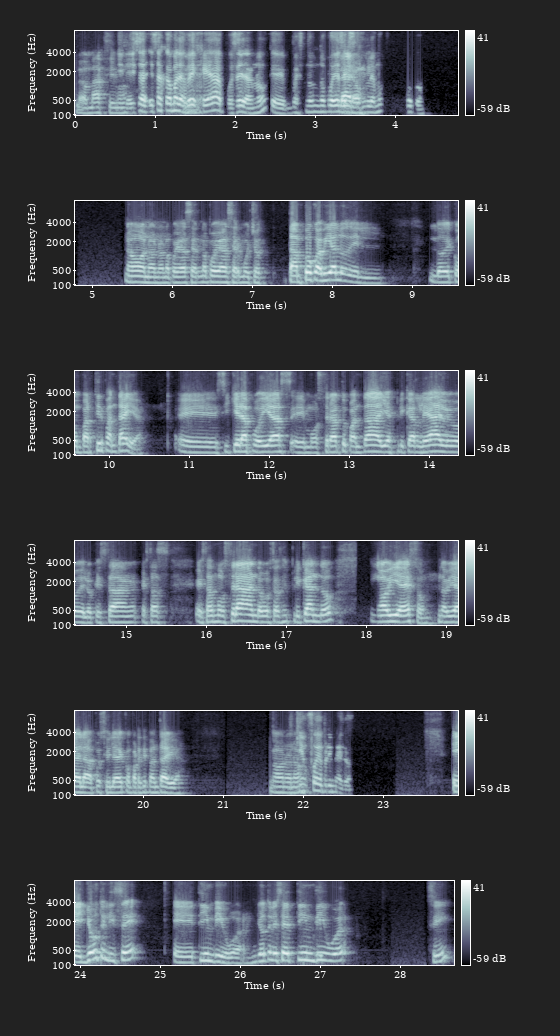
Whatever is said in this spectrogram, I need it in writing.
lo máximo. Esa, esas cámaras VGA, pues eran, ¿no? Que pues no, no podías claro. exigirle mucho. No, no, no, no podía hacer, no podía hacer mucho. Tampoco había lo del lo de compartir pantalla. Eh, siquiera podías eh, mostrar tu pantalla, explicarle algo de lo que están, estás, estás mostrando o estás explicando. No había eso, no había la posibilidad de compartir pantalla. No, no, no. ¿Quién fue el primero? Eh, yo utilicé TeamViewer. Yo utilicé TeamViewer, ¿sí?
